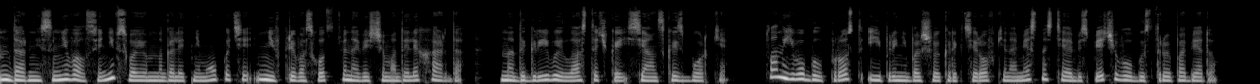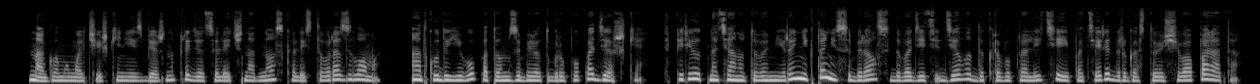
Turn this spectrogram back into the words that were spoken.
Дар не сомневался ни в своем многолетнем опыте, ни в превосходстве новейшей модели Харда над игривой ласточкой сианской сборки. План его был прост и при небольшой корректировке на местности обеспечивал быструю победу. Наглому мальчишке неизбежно придется лечь на дно скалистого разлома, откуда его потом заберет группа поддержки. В период натянутого мира никто не собирался доводить дело до кровопролития и потери дорогостоящего аппарата.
